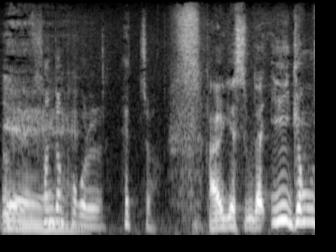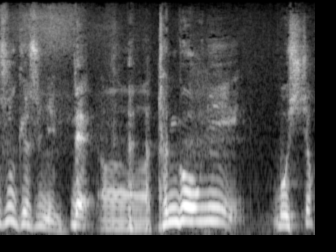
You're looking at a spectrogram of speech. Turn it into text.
라고 예. 선전포고를 했죠. 알겠습니다. 이경수 교수님. 네. 어, 전공이 뭐시죠?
